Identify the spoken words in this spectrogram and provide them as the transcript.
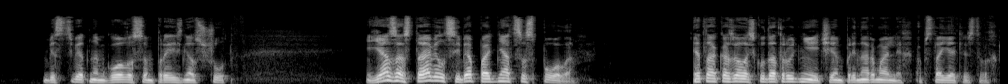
— бесцветным голосом произнес Шут. Я заставил себя подняться с пола. Это оказалось куда труднее, чем при нормальных обстоятельствах.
